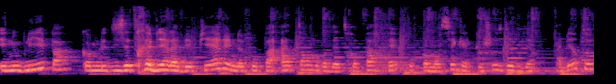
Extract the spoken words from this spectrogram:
Et n'oubliez pas, comme le disait très bien l'abbé Pierre, il ne faut pas attendre d'être parfait pour commencer quelque chose de bien. À bientôt!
